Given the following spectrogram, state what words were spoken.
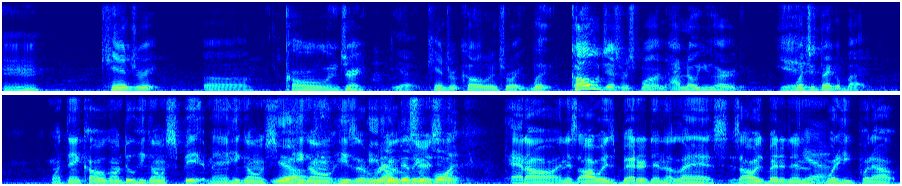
mm-hmm. Kendrick, uh, Cole and Drake. yeah, Kendrick Cole and Drake. But Cole just responded. I know you heard it. Yeah. What you think about it? One thing Cole gonna do, he gonna spit, man. He gonna, Yeah. he gonna, he's a He real don't disappoint. lyricist at all, and it's always better than the last. It's always better than Yeah. what he put out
